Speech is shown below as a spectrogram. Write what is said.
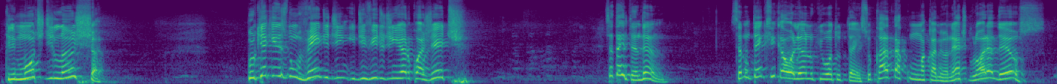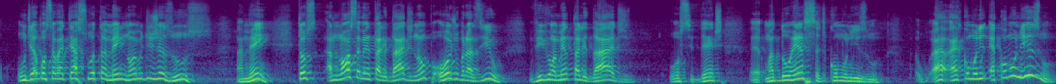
Aquele monte de lancha. Por que, que eles não vendem e dividem o dinheiro com a gente? Você está entendendo? Você não tem que ficar olhando o que o outro tem. Se o cara está com uma caminhonete, glória a Deus. Um dia você vai ter a sua também, em nome de Jesus. Amém? Então, a nossa mentalidade, não, hoje o Brasil vive uma mentalidade, o Ocidente, é uma doença de comunismo. É, é, comunismo, é comunismo.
